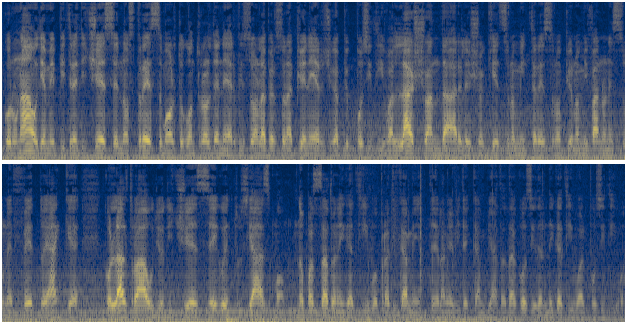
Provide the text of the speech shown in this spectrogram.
con un Audi MP3 DCS no stress, molto controllo dei nervi, sono la persona più energica, più positiva, lascio andare le sciocchezze, non mi interessano più, non mi fanno nessun effetto e anche con l'altro audio DCS, ego entusiasmo, no passato negativo, praticamente la mia vita è cambiata da così, dal negativo al positivo.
